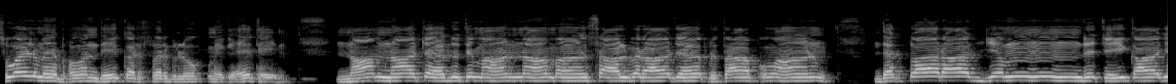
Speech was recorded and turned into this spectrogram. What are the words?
सुवर्ण में भवन देकर स्वर्गलोक में गए थे। नामना च दुतिमान नाम, साल्वराज प्रतापवान दत्वा राज्यम ऋचिकाज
